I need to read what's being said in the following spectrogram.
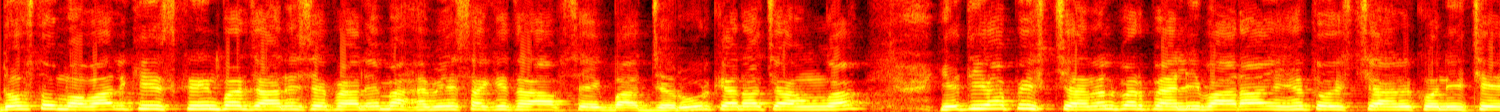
दोस्तों मोबाइल की स्क्रीन पर जाने से पहले मैं हमेशा की तरह आपसे एक बात ज़रूर कहना चाहूँगा। यदि आप इस चैनल पर पहली बार आए हैं तो इस चैनल को नीचे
